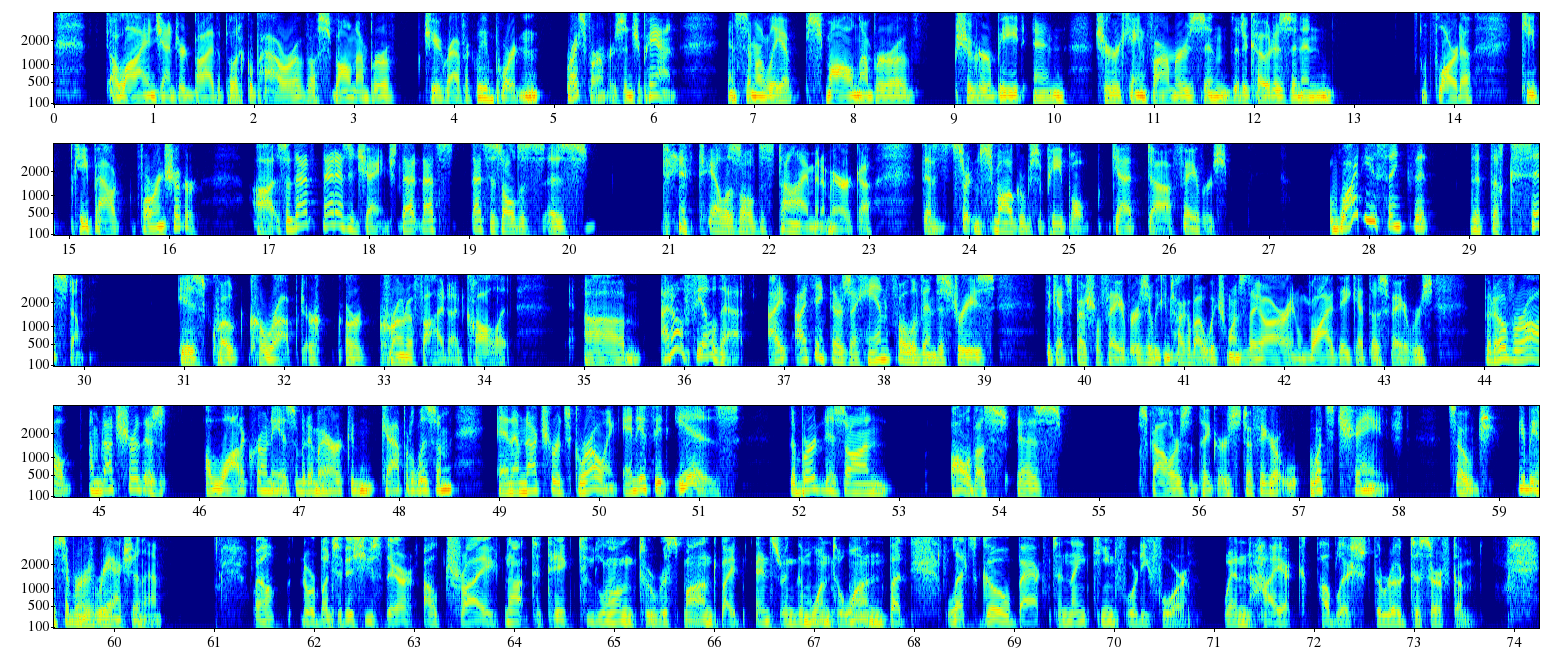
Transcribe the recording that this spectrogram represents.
a lie engendered by the political power of a small number of geographically important rice farmers in Japan, and similarly, a small number of sugar beet and sugarcane farmers in the Dakotas and in Florida keep keep out foreign sugar. Uh, so that that hasn't changed. That that's that's as old as as tale as old as time in America. That certain small groups of people get uh, favors. Why do you think that that the system is quote corrupt or or cronified? I'd call it. Um, I don't feel that. I, I think there's a handful of industries that get special favors, and we can talk about which ones they are and why they get those favors. But overall, I'm not sure there's a lot of cronyism in American capitalism, and I'm not sure it's growing. And if it is, the burden is on all of us as scholars and thinkers to figure out what's changed. So, give me a similar reaction to that. Well, there are a bunch of issues there. I'll try not to take too long to respond by answering them one to one, but let's go back to 1944 when Hayek published The Road to Serfdom.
